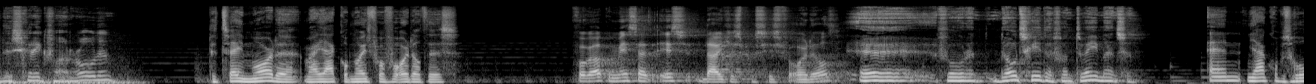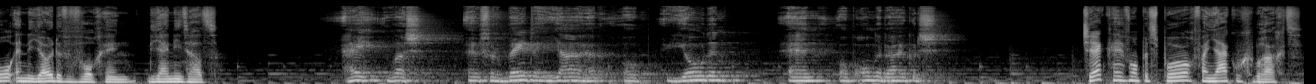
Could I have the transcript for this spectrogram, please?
de schrik van Roden. De twee moorden waar Jacob nooit voor veroordeeld is. Voor welke misdaad is Luitjes precies veroordeeld? Uh, voor het doodschieten van twee mensen. En Jacobs rol in de Jodenvervolging, die hij niet had. Hij was een verbeterjager op Joden en op onderduikers. Jack heeft hem op het spoor van Jacob gebracht.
